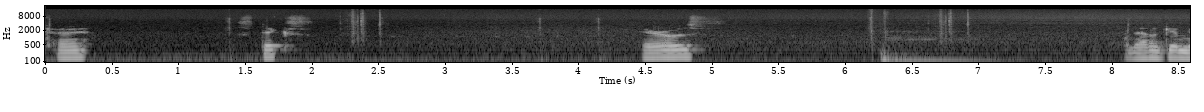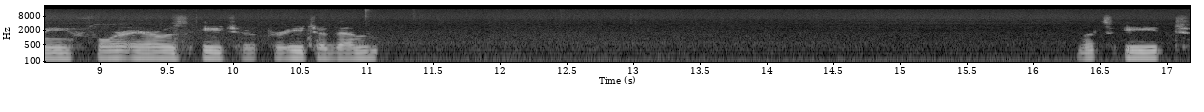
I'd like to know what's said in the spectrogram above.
Okay. Sticks. Arrows. And that'll give me four arrows each for each of them. Let's eat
